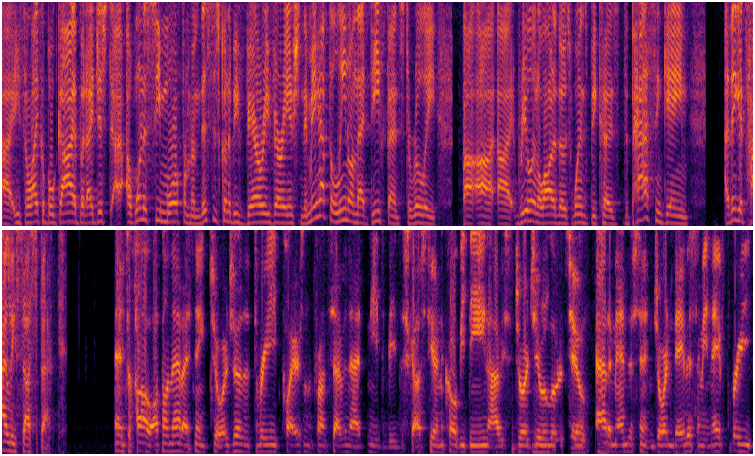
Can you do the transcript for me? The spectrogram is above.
uh, he's a likable guy, but I just, I, I want to see more from him. This is going to be very, very interesting. They may have to lean on that defense to really uh, uh, uh, reel in a lot of those wins because the passing game, I think it's highly suspect. And to follow up on that, I think Georgia, the three players in the front seven that need to be discussed here, Nakobe Dean, obviously George you Mhm. alluded to, Adam Anderson and Jordan Davis. I mean, they have three, in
